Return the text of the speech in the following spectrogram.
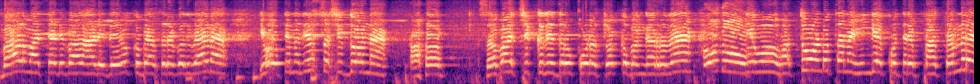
ಬಾಳ ಮಾತಾಡಿ ಬಾಳ ಆಡಿ ದೇವಕ್ಕೆ ಬೇಸರ ಆಗೋದು ಬೇಡ. ಇವತ್ತಿನ ದಿವಸ ಸಿದ್ದು ಅಣ್ಣ ಆಹಾ, ಸಭಾ ಚಿಕ್ಕದಿದ್ರು ಕೂಡ ಚೊಕ್ಕ ಬಂಗಾರದ? ಹೌದು. ನೀವು ಹೊತ್ತುಕೊಂಡು ತನ ಹಿಂಗೆ ಕೂತ್ರಿಪ್ಪ ಅಂತಂದ್ರೆ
